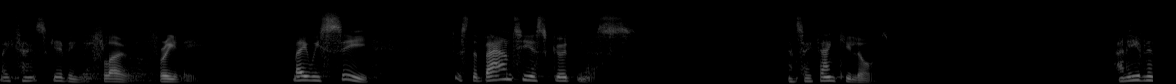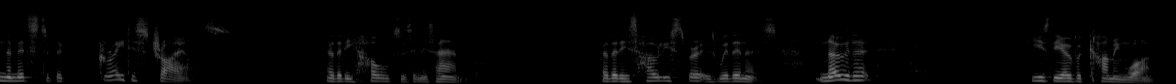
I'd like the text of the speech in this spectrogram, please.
may thanksgiving flow freely. May we see just the bounteous goodness and say, Thank you, Lord. And even in the midst of the greatest trials, know that He holds us in His hand. Know that His Holy Spirit is within us. Know that He is the overcoming one,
